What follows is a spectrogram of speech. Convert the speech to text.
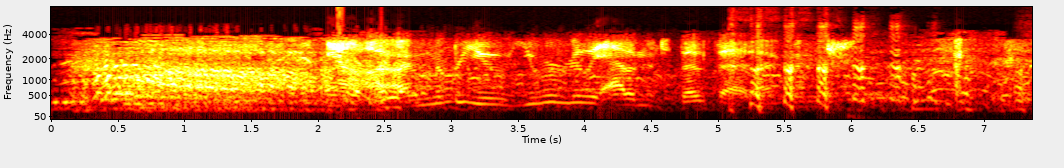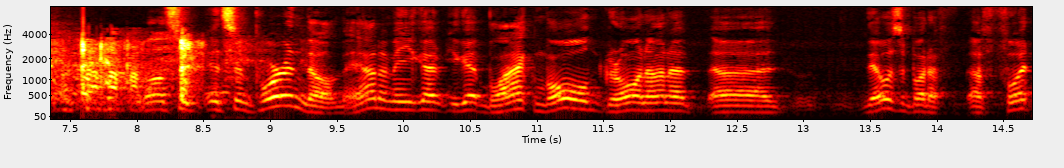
yeah, I, I remember you. You were really adamant about that. Well, it's it's important though, man. I mean, you got you got black mold growing on a. Uh, there was about a, a foot,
